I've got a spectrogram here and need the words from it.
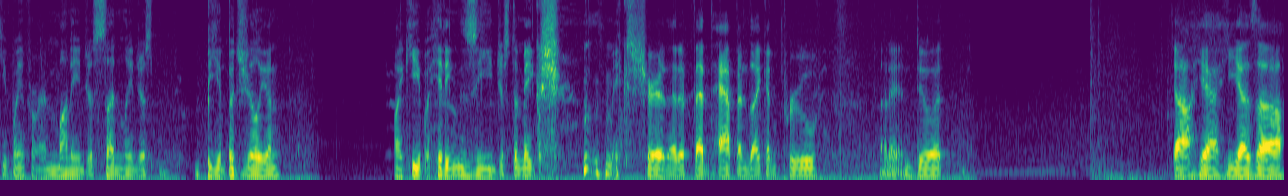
Keep waiting for my money just suddenly just be a bajillion. I keep hitting Z just to make sure make sure that if that happens I can prove I didn't do it. Yeah, yeah, he has uh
